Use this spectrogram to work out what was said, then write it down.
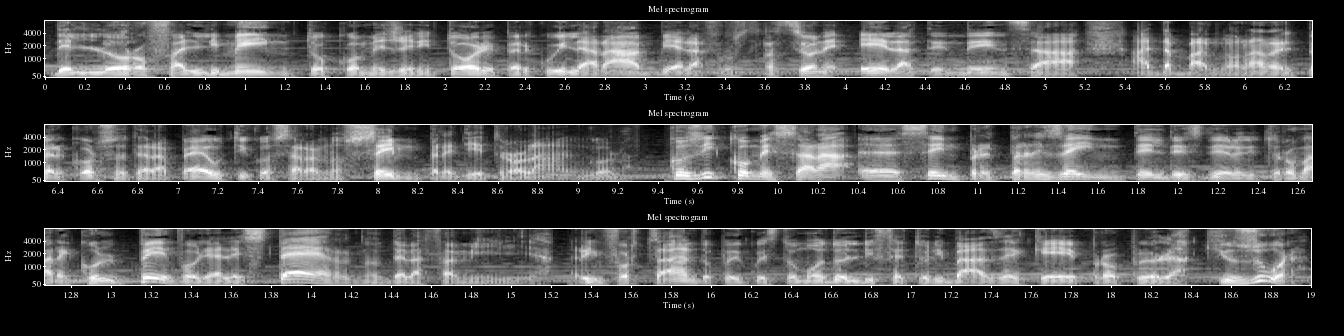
del loro fallimento come genitori, per cui la rabbia, la frustrazione e la tendenza ad abbandonare il percorso terapeutico saranno sempre dietro l'angolo. Così come sarà eh, sempre presente il desiderio di trovare colpevoli all'esterno della famiglia, rinforzando poi in questo modo il difetto di base che è proprio la chiusura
